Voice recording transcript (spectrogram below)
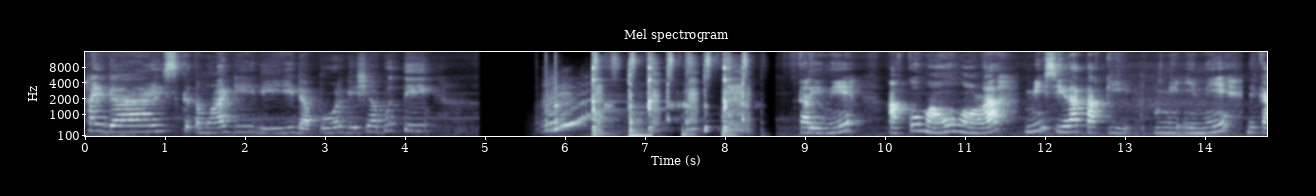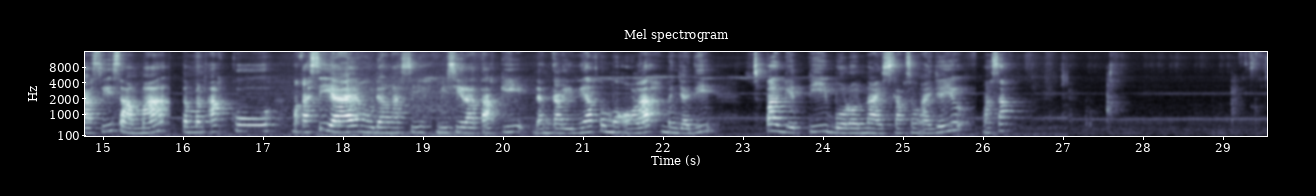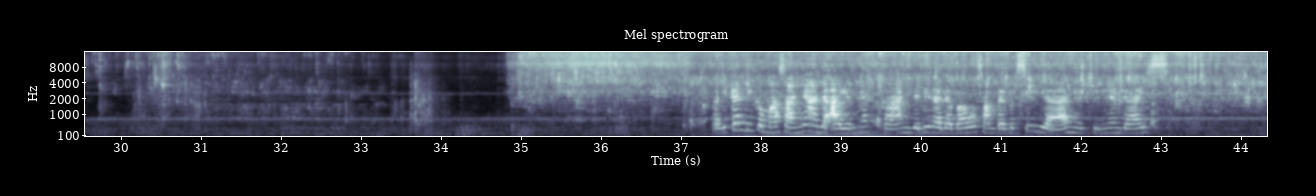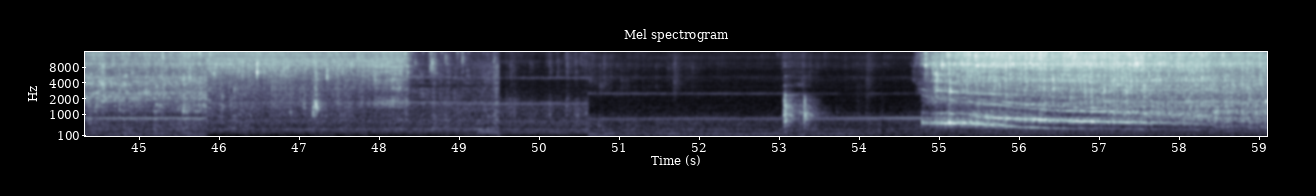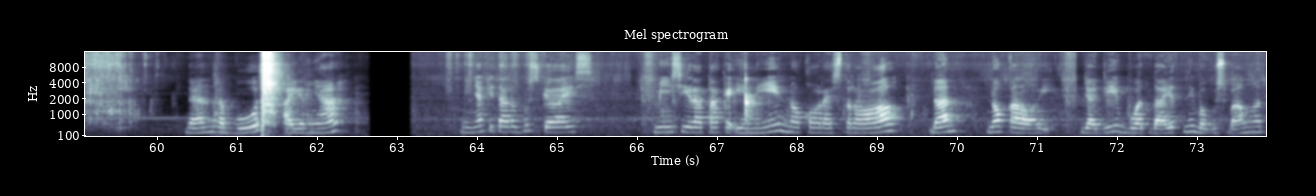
Hai guys, ketemu lagi di dapur Gesha Butik. Kali ini aku mau ngolah mie shirataki. Mie ini dikasih sama temen aku. Makasih ya yang udah ngasih mie shirataki dan kali ini aku mau olah menjadi spaghetti bolognese. Langsung aja yuk masak. Tadi kan di kemasannya ada airnya kan, jadi rada bau sampai bersih ya nyucinya guys. Dan rebus airnya. Minyak kita rebus guys mie shiratake ini no kolesterol dan no kalori. Jadi buat diet nih bagus banget.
